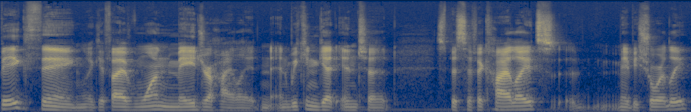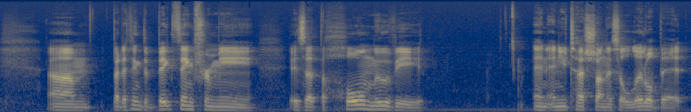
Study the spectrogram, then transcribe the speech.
big thing, like if I have one major highlight, and, and we can get into specific highlights uh, maybe shortly, um, but I think the big thing for me is that the whole movie, and and you touched on this a little bit,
